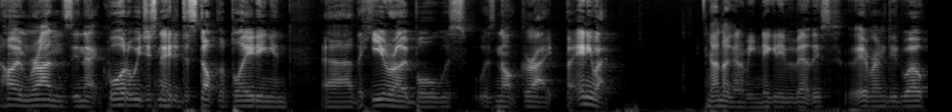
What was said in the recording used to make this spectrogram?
home runs in that quarter. We just needed to stop the bleeding and uh, the hero ball was was not great. But anyway, I'm not going to be negative about this. Everyone did well.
